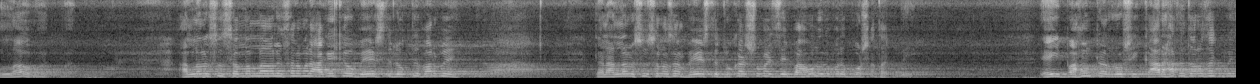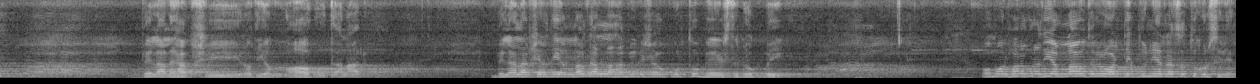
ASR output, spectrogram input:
আল্লাহ আল্লাহ রসুল সাল্লাহ আলি সাল্লামের আগে কেউ বেহেস্তে ঢুকতে পারবে? তাহলে আল্লাহ রসুল সাল্লাহ সাল্লাম বেহেস্তে ঢোকার সময় যে বাহনের উপরে বসা থাকবে, এই বাহনটার রশি কার হাতে ধরা থাকবে? বেলাল হাফসি রদি আল্লাহ তালার বেলাল হাফসি রদি আল্লাহ আল্লাহ হাবিব এসব প্রথম বেহেস্তে ঢুকবে। ওমর ফারুক রদি আল্লাহ তালার অর্ধেক দুনিয়ার রাজত্ব করছিলেন।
